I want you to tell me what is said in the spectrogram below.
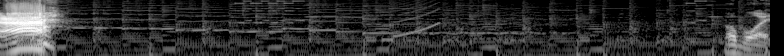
Ah! Oh boy.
